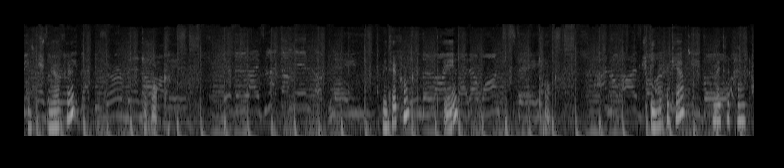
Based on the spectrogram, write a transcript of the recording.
Also Schnörkel, Druck. Mittelpunkt, drehen. spiegelverkehrt, Mittelpunkt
